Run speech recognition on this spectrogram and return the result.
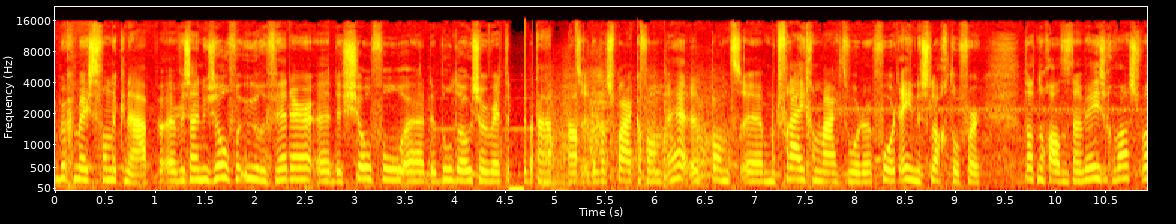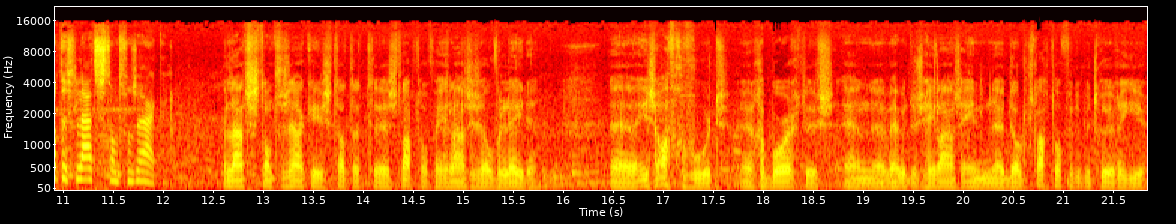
Burgemeester Van de Knaap, eh, we zijn nu zoveel uren verder. Eh, De shovel, eh, de bulldozer werd gehaald. Er was sprake van hè, het pand moet vrijgemaakt worden voor het ene slachtoffer dat nog altijd aanwezig was. Wat is de laatste stand van zaken? De laatste stand van zaken is dat het slachtoffer helaas is overleden. Is afgevoerd, geborgd dus. En we hebben dus helaas één dodelijk slachtoffer te betreuren hier.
